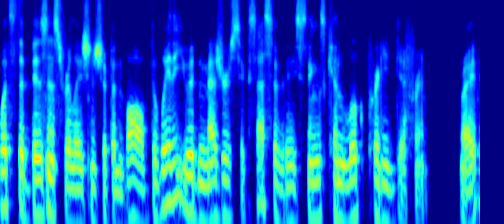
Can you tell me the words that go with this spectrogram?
what's the business relationship involved, the way that you would measure success of these things can look pretty different, right?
